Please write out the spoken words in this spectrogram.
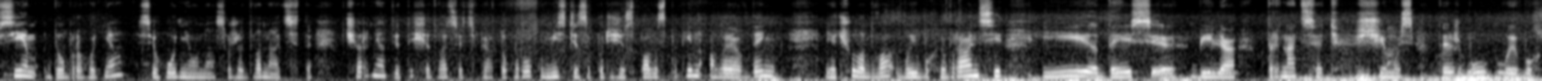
Всім доброго дня. Сьогодні у нас уже 12 червня 2025 року. В місті Запоріжжя спали спокійно, але в день я чула два вибухи вранці і десь е, біля 13 з чимось теж був вибух.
